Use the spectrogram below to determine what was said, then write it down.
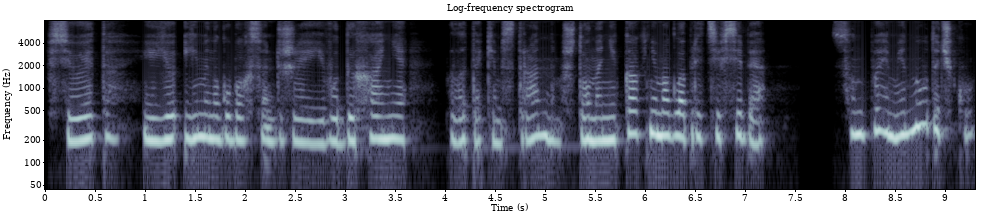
Все это, ее имя на губах и его дыхание было таким странным, что она никак не могла прийти в себя — «Сунпэ, минуточку!»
